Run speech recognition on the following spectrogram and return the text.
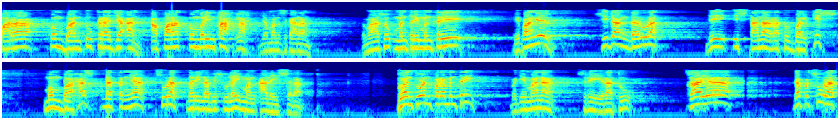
para pembantu kerajaan, aparat pemerintah lah zaman sekarang. Termasuk menteri-menteri dipanggil sidang darurat di istana Ratu Balkis membahas datangnya surat dari Nabi Sulaiman alaihissalam. Tuan-tuan para menteri, bagaimana Sri Ratu? Saya dapat surat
